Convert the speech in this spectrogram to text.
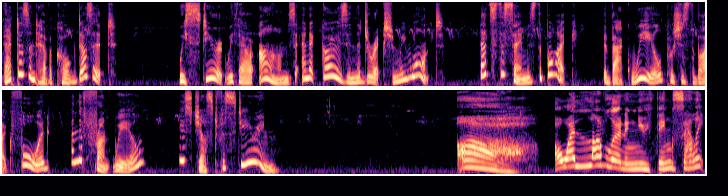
That doesn't have a cog, does it? We steer it with our arms and it goes in the direction we want. That's the same as the bike. The back wheel pushes the bike forward and the front wheel is just for steering. Oh, oh, I love learning new things, Sally.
